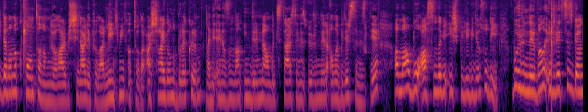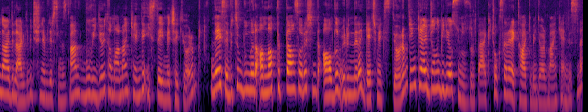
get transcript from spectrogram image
Bir de bana kupon tanımlıyorlar, bir şeyler yapıyorlar. Link mink atıyorlar. Aşağıda onu bırakırım. Hani en azından indirimli almak isterseniz ürünleri alabilirsiniz diye. Ama bu aslında bir işbirliği videosu değil. Bu ürünleri bana ücretsiz gönderdiler gibi düşünebilirsiniz. Ben bu videoyu tamamen kendi isteğimle çekiyorum. Neyse bütün bunları anlattıktan sonra şimdi aldığım ürünlere geçmek istiyorum. Skincare John'u biliyorsunuzdur belki. Çok severek takip ediyorum ben kendisini.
